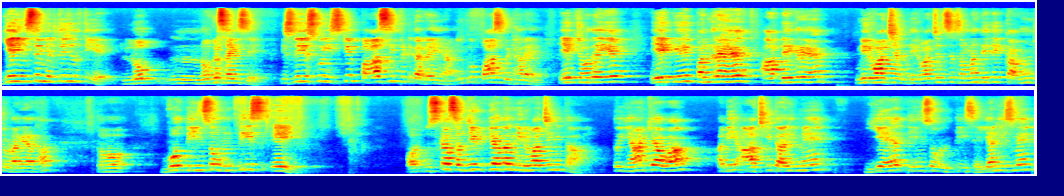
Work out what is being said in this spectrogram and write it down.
ये इनसे मिलती जुलती है नौकर साइंस से। इसलिए इसको इसके पास ही फिट कर रहे हैं, इनको पास बिठा रहे हैं। एक चौदह ये एक पंद्रह है, आप देख रहे हैं निर्वाचन निर्वाचन से संबंधित एक कानून जोड़ा गया था। तो वो तीन ए, और उसका सब्जेक्ट क्या था? निर्वाचन ही था। तो यहाँ क्या हुआ? अभी आज की तारीख में ये है तीन है यानी इसमें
